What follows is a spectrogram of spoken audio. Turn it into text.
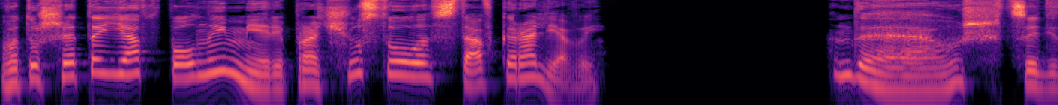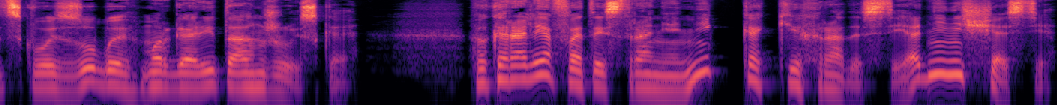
Вот уж это я в полной мере прочувствовала, став королевой». «Да уж», — цедит сквозь зубы Маргарита Анжуйская. «У королев в этой стране никаких радостей, одни несчастья.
